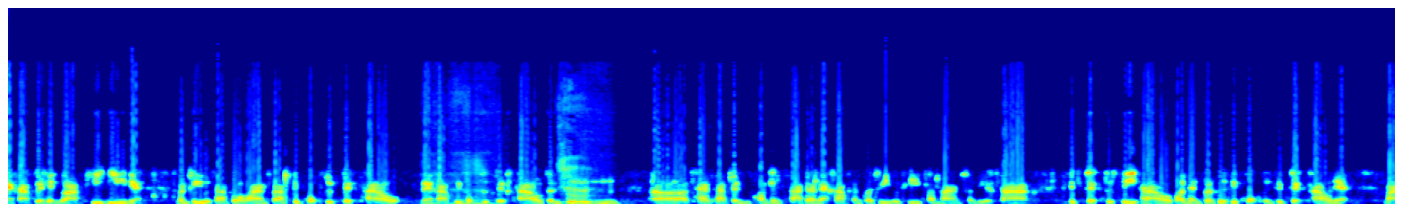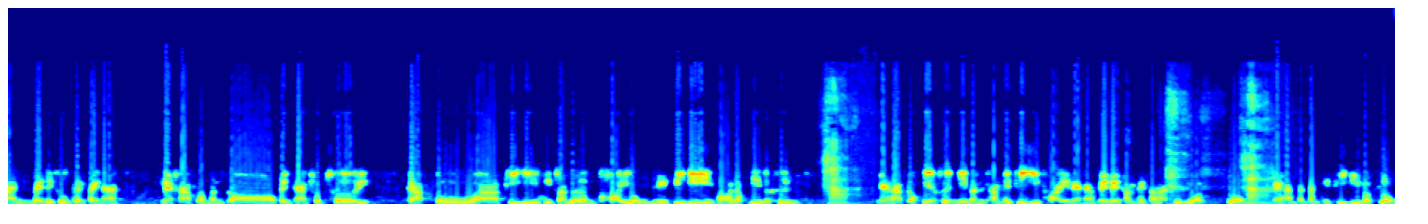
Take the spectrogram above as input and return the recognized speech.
นะครับจะเห็นว่า PE เนี่ยมันจะอยู่สักประมาณสัก 16.7 เท่านะครับ 16.7 เท่าจนถึงถ้าถ้าเป็นคอนเทนซัสนะครับ มันก็จะอยู่ที่ประมาณเฉลี่ยสัก 17.4 เท่า เพราะฉะนั้นก็คือ 16 ถึง 17 เท่าเนี่ย มันไม่ได้สูงเกินไปนะนะครับ แล้วมันก็เป็นการชดเชยกับตัว PE ที่จะเริ่มถอยลงในปีนี้ เพราะว่าดอกเบี้ยจะขึ้นนะครับดอกเบี้ยขึ้นนี่มันทำให้ PE ถอยนะครับ ไม่ได้ทำให้ตลาดหุ้นลดลงนะครับมันทำให้ PE ลดลง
